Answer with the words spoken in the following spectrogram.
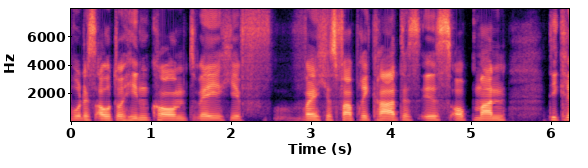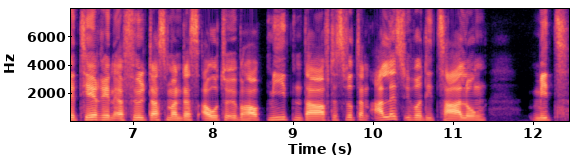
wo das Auto hinkommt, welche, welches Fabrikat es ist, ob man die Kriterien erfüllt, dass man das Auto überhaupt mieten darf. Das wird dann alles über die Zahlung mit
